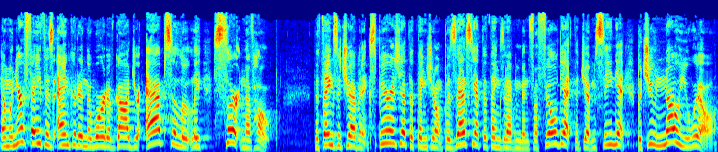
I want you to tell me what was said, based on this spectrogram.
And when your faith is anchored in the Word of God, you're absolutely certain of hope. The things that you haven't experienced yet, the things you don't possess yet, the things that haven't been fulfilled yet, that you haven't seen yet, but you know you will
